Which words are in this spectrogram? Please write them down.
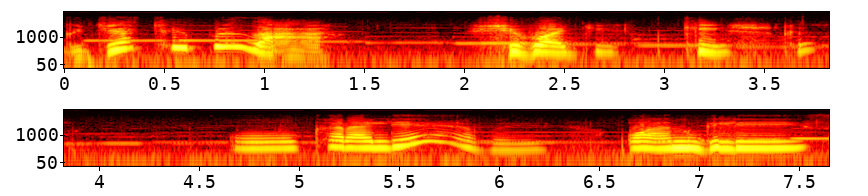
Где ты была сегодня, кишка? У королевы, у английской.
